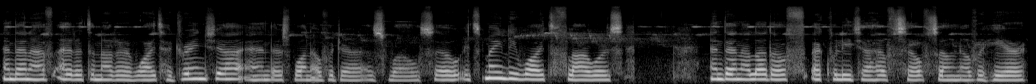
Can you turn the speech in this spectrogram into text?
And then I've added another white hydrangea and there's one over there as well. So it's mainly white flowers. And then a lot of Aquilegia have self-sown over here.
